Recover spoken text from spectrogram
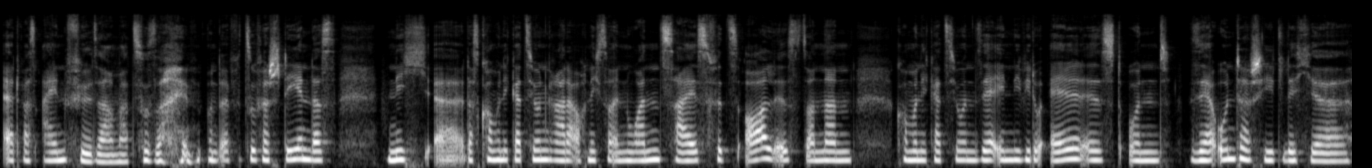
etwas einfühlsamer zu sein und zu verstehen, dass nicht, äh, dass Kommunikation gerade auch nicht so ein One-Size-Fits-All ist, sondern Kommunikation sehr individuell ist und sehr unterschiedliche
